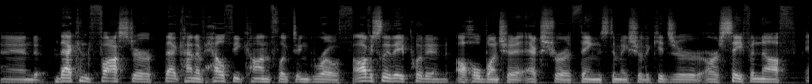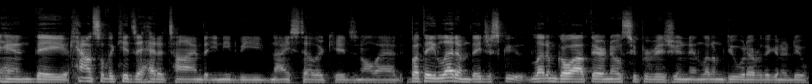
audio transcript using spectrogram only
And that can foster that kind of healthy conflict and growth. Obviously, they put in a whole bunch of extra things to make sure the kids are, are safe enough and they counsel the kids ahead of time that you need to be nice to other kids and all that. But they let them, they just let them go out there, no supervision, and let them do whatever they're going to do.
